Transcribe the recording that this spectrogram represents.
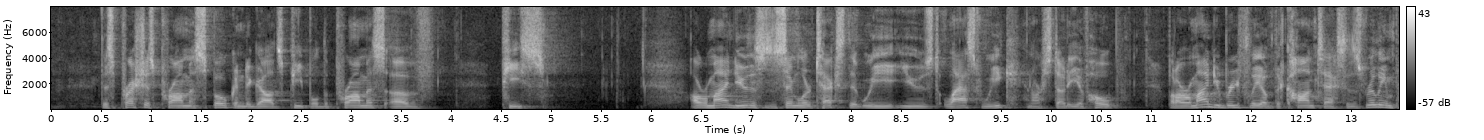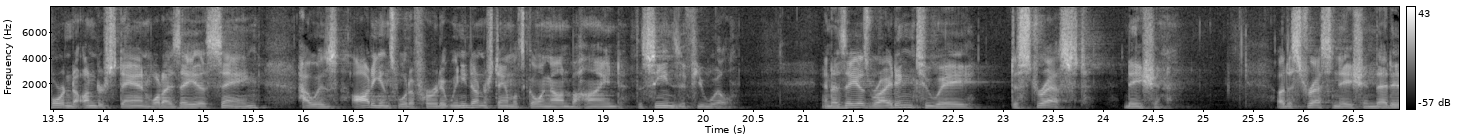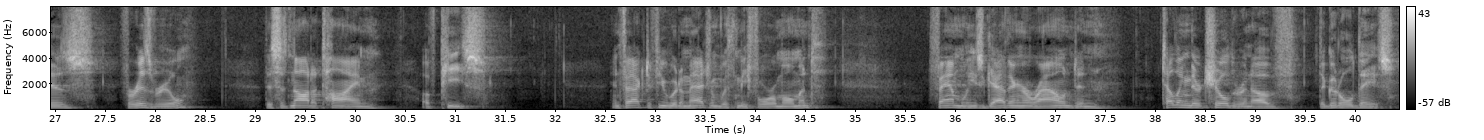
this precious promise spoken to God's people, the promise of peace. I'll remind you, this is a similar text that we used last week in our study of hope, but I'll remind you briefly of the context. It's really important to understand what Isaiah is saying, how his audience would have heard it. We need to understand what's going on behind the scenes, if you will. And Isaiah is writing to a distressed nation, a distressed nation. That is, for Israel, this is not a time of peace. In fact, if you would imagine with me for a moment, families gathering around and telling their children of the good old days.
